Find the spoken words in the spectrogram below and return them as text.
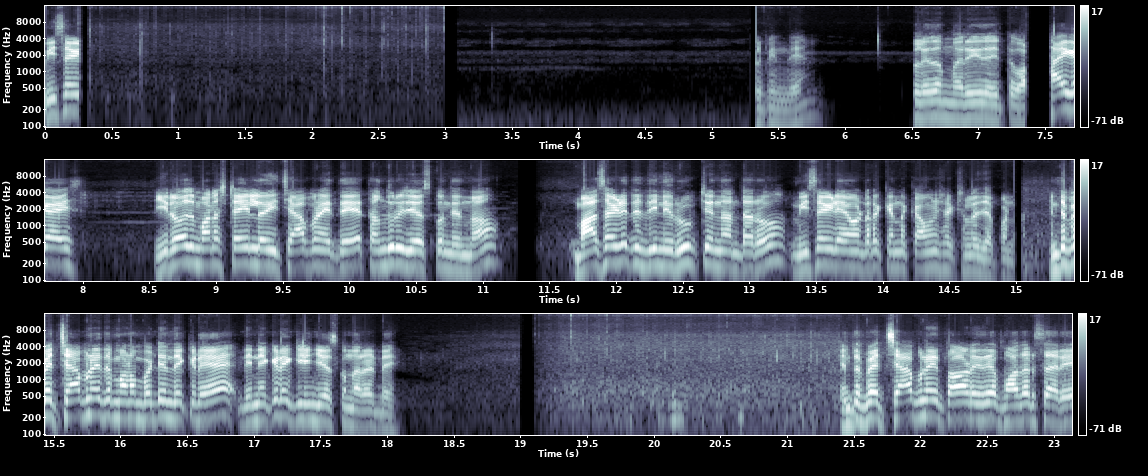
మీ సైడ్? కలిపింది. లేదో మరి ఇదైతే హాయ్ గాయస్ ఈ రోజు మన స్టైల్లో ఈ చేపను అయితే తందూరి చేసుకొని తిందాం. మా సైడ్ అయితే దీన్ని రూప్ చెంది అంటారు. మీ సైడ్ ఏమంటారు? కింద కామెంట్ సెక్షన్లో చెప్పండి. ఇంత పెద్ద చేపను అయితే మనం పట్టింది ఇక్కడే. దీన్ని ఇక్కడే క్లీన్ చేసుకున్నారండి. ఇంత పెద్ద చేపను అయితే తాడు ఇదే మొదటిసారి.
